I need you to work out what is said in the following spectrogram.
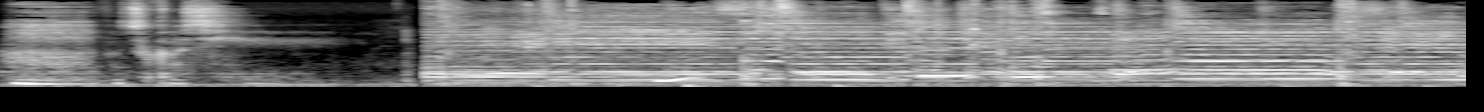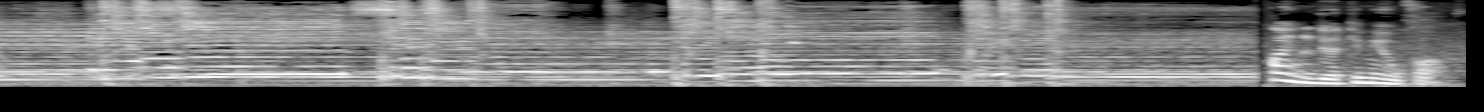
あ、難しい。いのでやってみようか。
